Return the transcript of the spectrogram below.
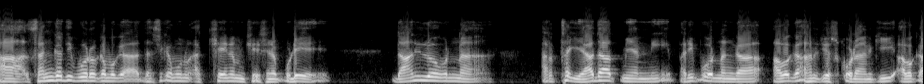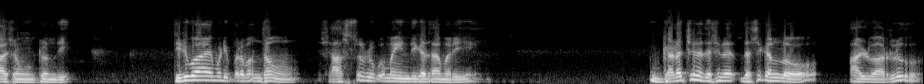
ఆ సంగతి పూర్వకముగా దశకమును అధ్యయనం చేసినప్పుడే దానిలో ఉన్న అర్థ యాదాత్మ్యాన్ని పరిపూర్ణంగా అవగాహన చేసుకోవడానికి అవకాశం ఉంటుంది. తిరువాయముడి ప్రబంధం శాస్త్రరూపమైంది కదా మరి. గడచిన దశ దశకంలో ఆళ్వార్లు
